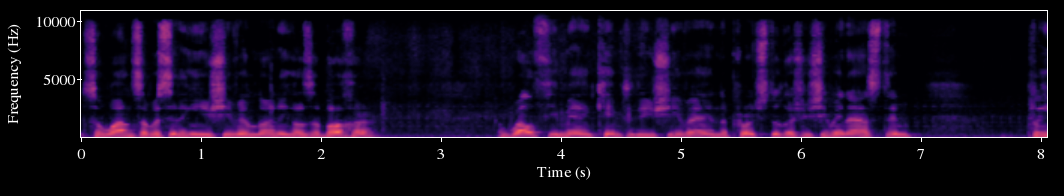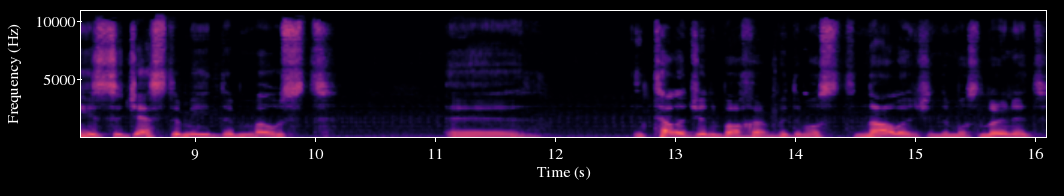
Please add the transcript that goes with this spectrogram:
So once I was sitting in yeshiva learning al Zabacher, a wealthy man came to the yeshiva and approached the Rosh Yeshiva and asked him, please suggest to me the most uh, intelligent bacher with the most knowledge and the most learned,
